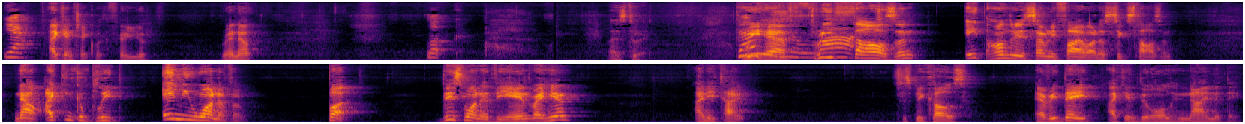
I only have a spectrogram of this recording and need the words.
Yeah, I can check with for you right now. look. Let's do it. That we have a three lot. thousand eight hundred seventy-five out of six thousand. Now I can complete any one of them, but this one at the end right here, I need time. Just because every day I can do only nine a day.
